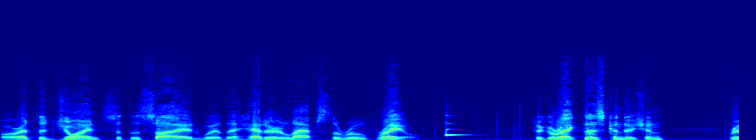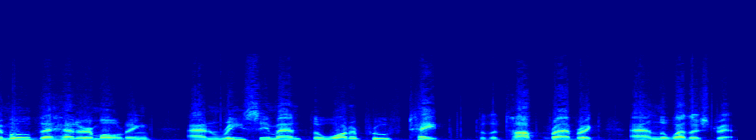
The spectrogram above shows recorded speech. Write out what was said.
or at the joints at the side where the header laps the roof rail. To correct this condition, remove the header molding and re-cement the waterproof tape to the top fabric and the weather strip.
